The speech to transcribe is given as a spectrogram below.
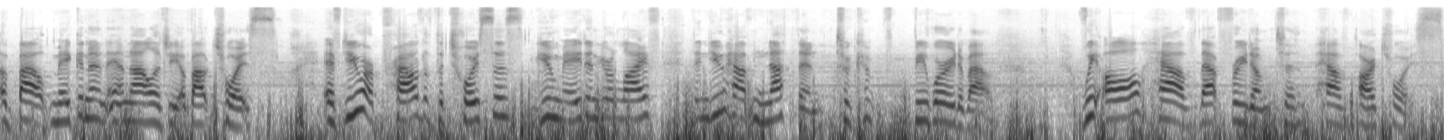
about making an analogy about choice. If you are proud of the choices you made in your life, then you have nothing to be worried about. We all have that freedom to have our choice.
